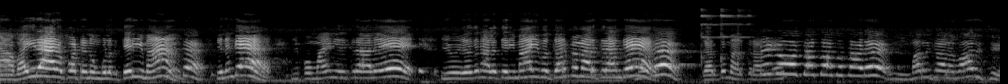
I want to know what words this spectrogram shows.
நான் வயிறார போட்டேன்னு உங்களுக்கு தெரியுமா? என்ன? என்னங்க? இப்ப மயங்கி இருக்கிறாளே. இவ எதனால தெரியுமா? இவ கர்ப்பமா இருக்கிறாங்க. கர்ப்பமா இருக்கிறாங்க. மறுகால மாறிச்சு.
